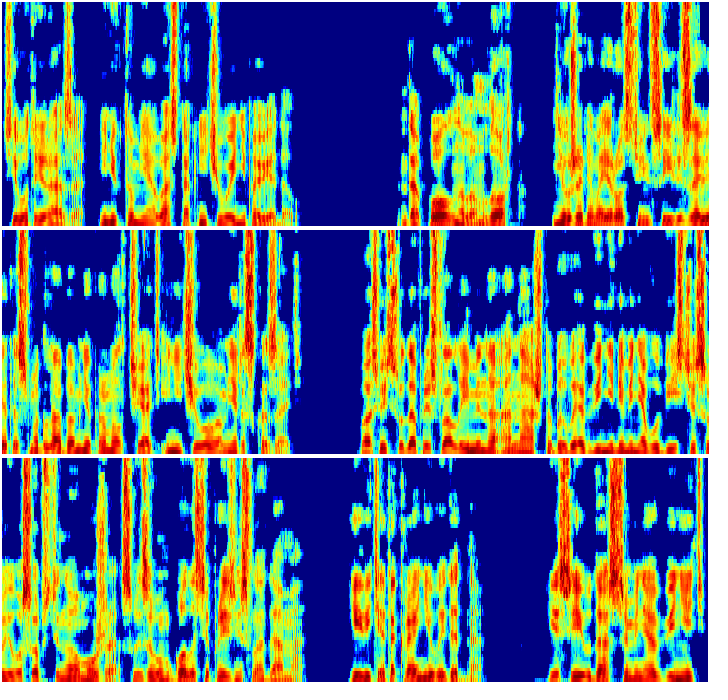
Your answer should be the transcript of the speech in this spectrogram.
всего три раза, и никто мне о вас так ничего и не поведал. Да полно вам, лорд. Неужели моя родственница Елизавета смогла обо мне промолчать и ничего вам не рассказать? Вас ведь сюда прислала именно она, чтобы вы обвинили меня в убийстве своего собственного мужа, с вызовом в голосе произнесла дама. Ей ведь это крайне выгодно. Если ей удастся меня обвинить,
